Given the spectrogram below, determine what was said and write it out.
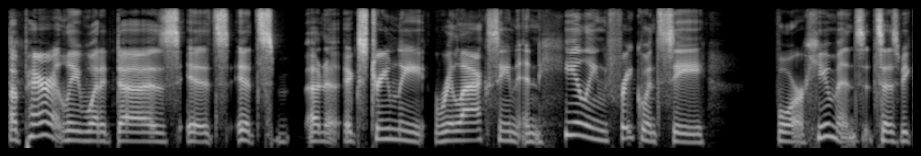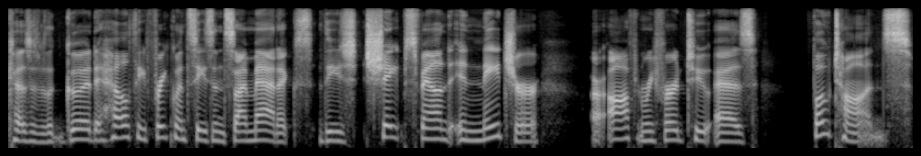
Apparently what it does is it's an extremely relaxing and healing frequency for humans. It says because of the good, healthy frequencies in cymatics, these shapes found in nature are often referred to as photons.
